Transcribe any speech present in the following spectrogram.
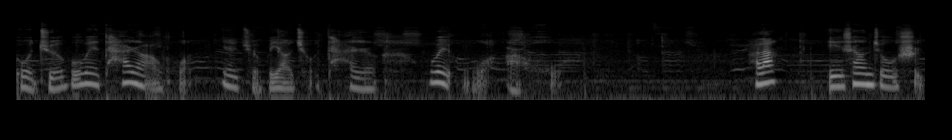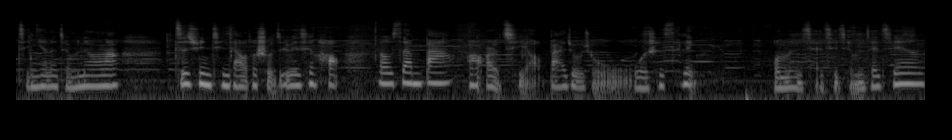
我绝不为他人而活，也绝不要求他人为我而活。”好啦，以上就是今天的节目内容啦。咨询请加我的手机微信号：幺三八二二七幺八九九五，我是 c e l i n e 我们下期节目再见。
